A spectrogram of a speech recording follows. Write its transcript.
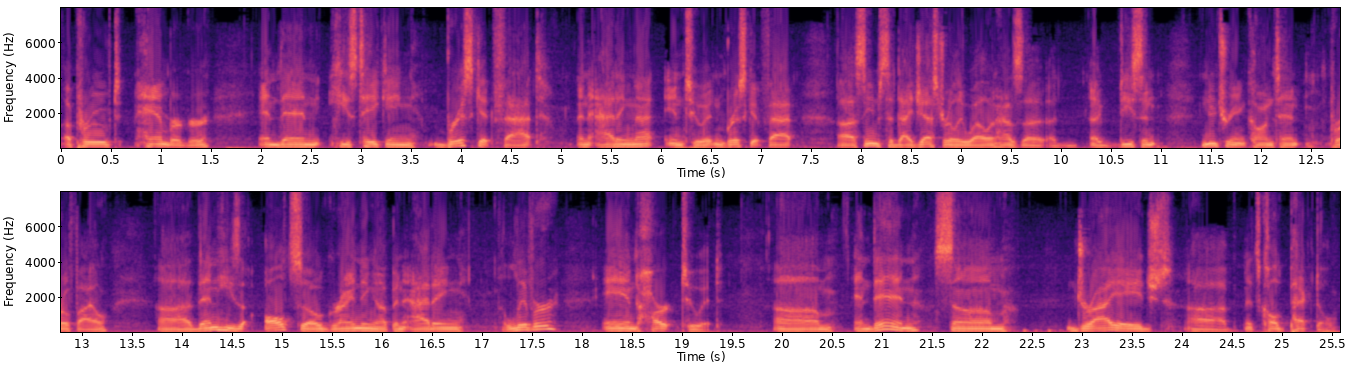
approved hamburger, and then he's taking brisket fat and adding that into it. And brisket fat uh, seems to digest really well and has a, a, a decent nutrient content profile. Uh, then he's also grinding up and adding liver and heart to it. Um, and then some dry aged. Uh, it's called pectoral.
